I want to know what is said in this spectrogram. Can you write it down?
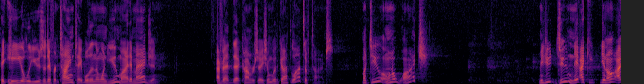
He'll use a different timetable than the one you might imagine. I've had that conversation with God lots of times. I'm like, do you own a watch? I mean, you do, I, you know, I,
